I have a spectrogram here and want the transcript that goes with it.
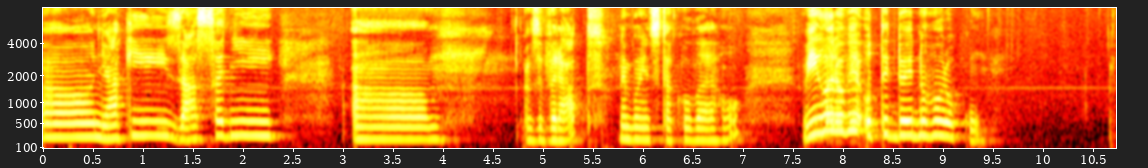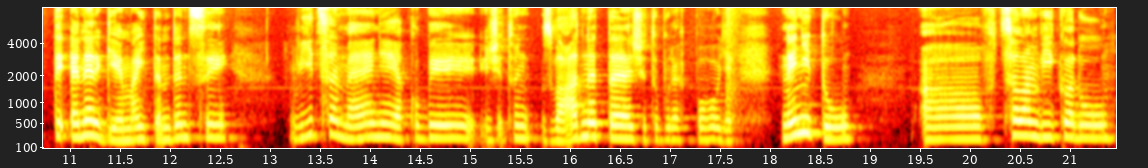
uh, nějaký zásadní uh, zvrat nebo nic takového. Výhledově od teď do jednoho roku ty energie mají tendenci více méně, jakoby, že to zvládnete, že to bude v pohodě. Není tu uh, v celém výkladu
